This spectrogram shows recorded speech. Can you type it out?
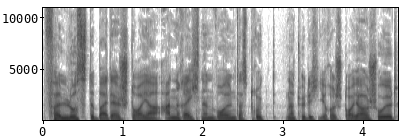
Verluste bei der Steuer anrechnen wollen. Das drückt natürlich ihre Steuerschuld.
